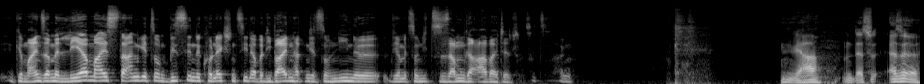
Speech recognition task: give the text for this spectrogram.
gemeinsame Lehrmeister angeht, so ein bisschen eine Connection ziehen, aber die beiden hatten jetzt noch nie eine, die haben jetzt noch nie zusammengearbeitet, sozusagen. Ja, und das, also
